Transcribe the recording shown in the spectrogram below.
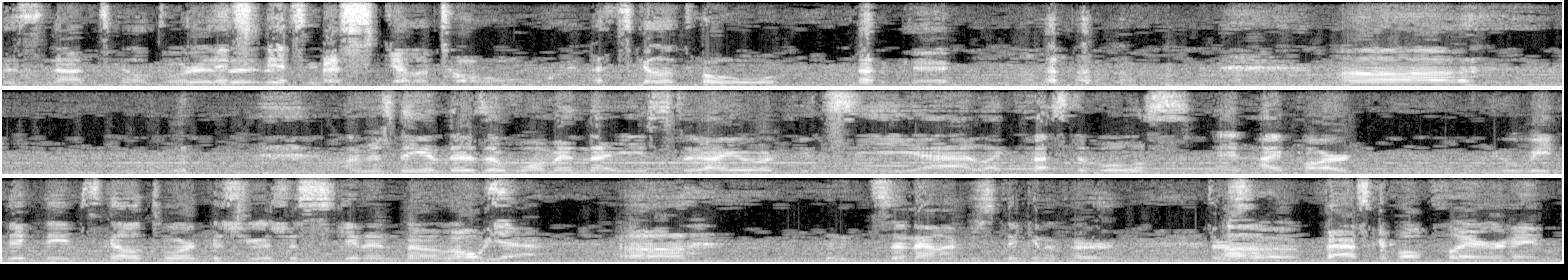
is not Skeletor, It's is it? it's Esqueleto. Skeletor. Okay. uh, I'm just thinking there's a woman that used to I would see at like festivals in High Park who we nicknamed Skeletor because she was just skin and bones. Oh yeah. Uh, so now I'm just thinking of her. There's Uh, a basketball player named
